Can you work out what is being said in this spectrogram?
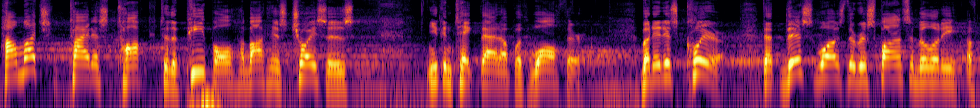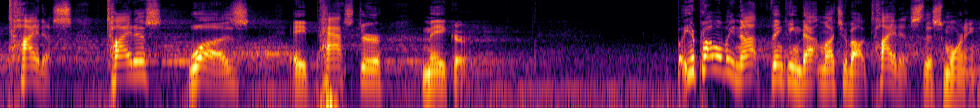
How much Titus talked to the people about his choices, you can take that up with Walther. But it is clear that this was the responsibility of Titus. Titus was a pastor maker. But you're probably not thinking that much about Titus this morning.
